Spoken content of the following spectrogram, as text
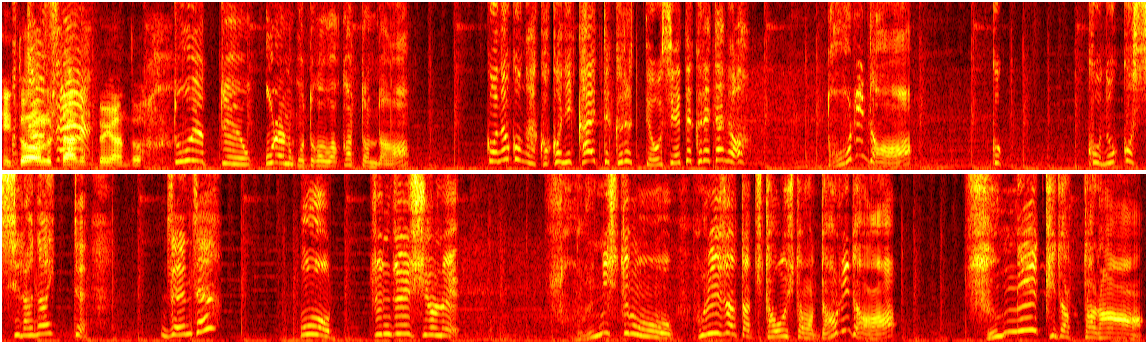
Y todos lo estaban esperando. どうやってオラのことが分かったんだ？この子がここに帰ってくるって教えてくれたの。誰だ？ここの子知らないって。全然？お全然知らねえ。それにしてもフレーザーたち倒したのは誰だ？すんげえ気だったな。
